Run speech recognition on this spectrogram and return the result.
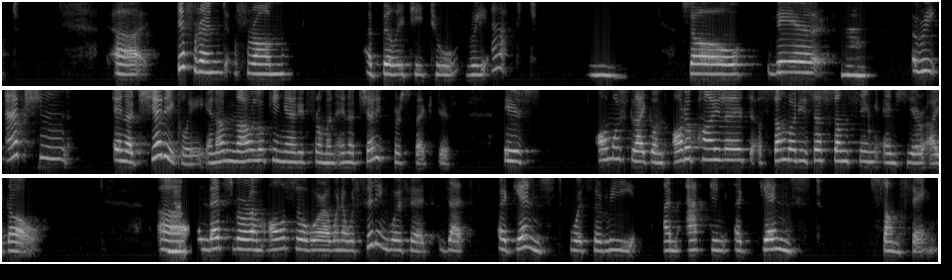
Uh, different from ability to react. Mm. So their mm. reaction energetically, and I'm now looking at it from an energetic perspective, is almost like on autopilot. Somebody says something, and here I go. Uh, And that's where I'm also where I, when I was sitting with it, that against with the re, I'm acting against something.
